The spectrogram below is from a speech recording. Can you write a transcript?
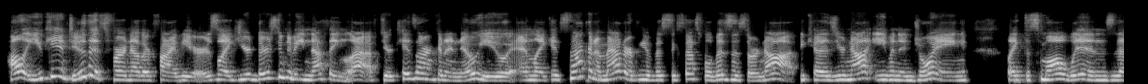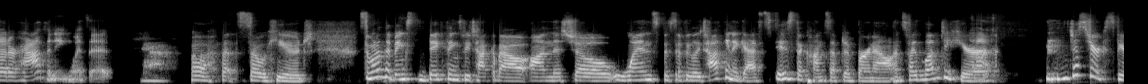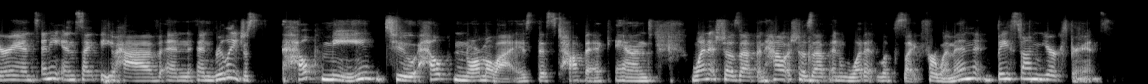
Holly, you can't do this for another five years. Like you're, there's going to be nothing left. Your kids aren't going to know you. And like, it's not going to matter if you have a successful business or not, because you're not even enjoying like the small wins that are happening with it. Yeah. Oh, that's so huge. So one of the big, big things we talk about on this show when specifically talking to guests is the concept of burnout. And so I'd love to hear yeah. just your experience, any insight that you have, and, and really just help me to help normalize this topic and when it shows up and how it shows up and what it looks like for women based on your experience.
